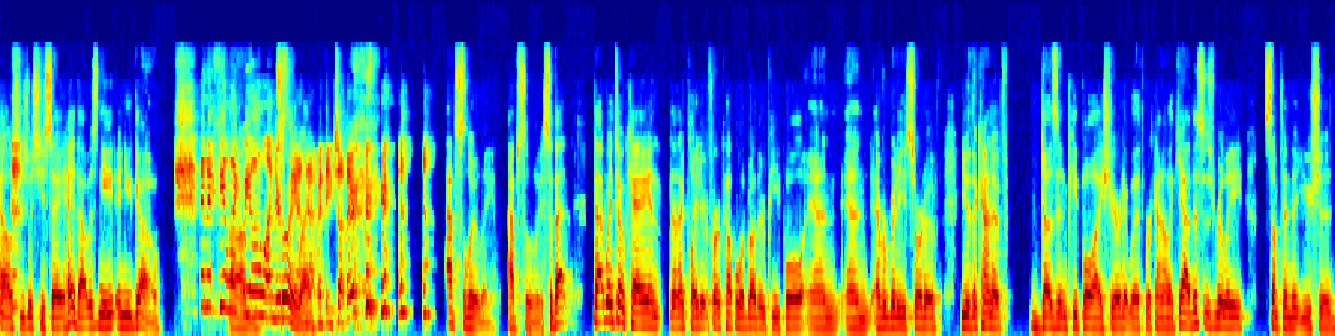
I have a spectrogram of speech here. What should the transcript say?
else you just you say hey that was neat and you go and I feel like we um, all so understand anyway. that with each other. absolutely absolutely so that that went okay and then i played it for a couple of other people and and everybody sort of you know the kind of dozen people i shared it with were kind of like yeah this is really something that you should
